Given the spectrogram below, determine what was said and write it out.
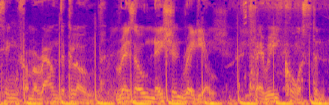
From around the globe. Resonation Radio. Ferry Corsten.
